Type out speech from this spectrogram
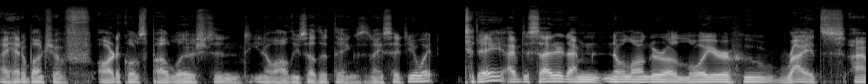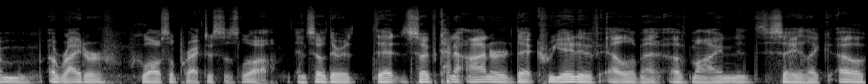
I had a bunch of articles published and, you know, all these other things. And I said, you know what? Today I've decided I'm no longer a lawyer who writes, I'm a writer who also practices law. And so there that so I've kind of honored that creative element of mine and say like, oh,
